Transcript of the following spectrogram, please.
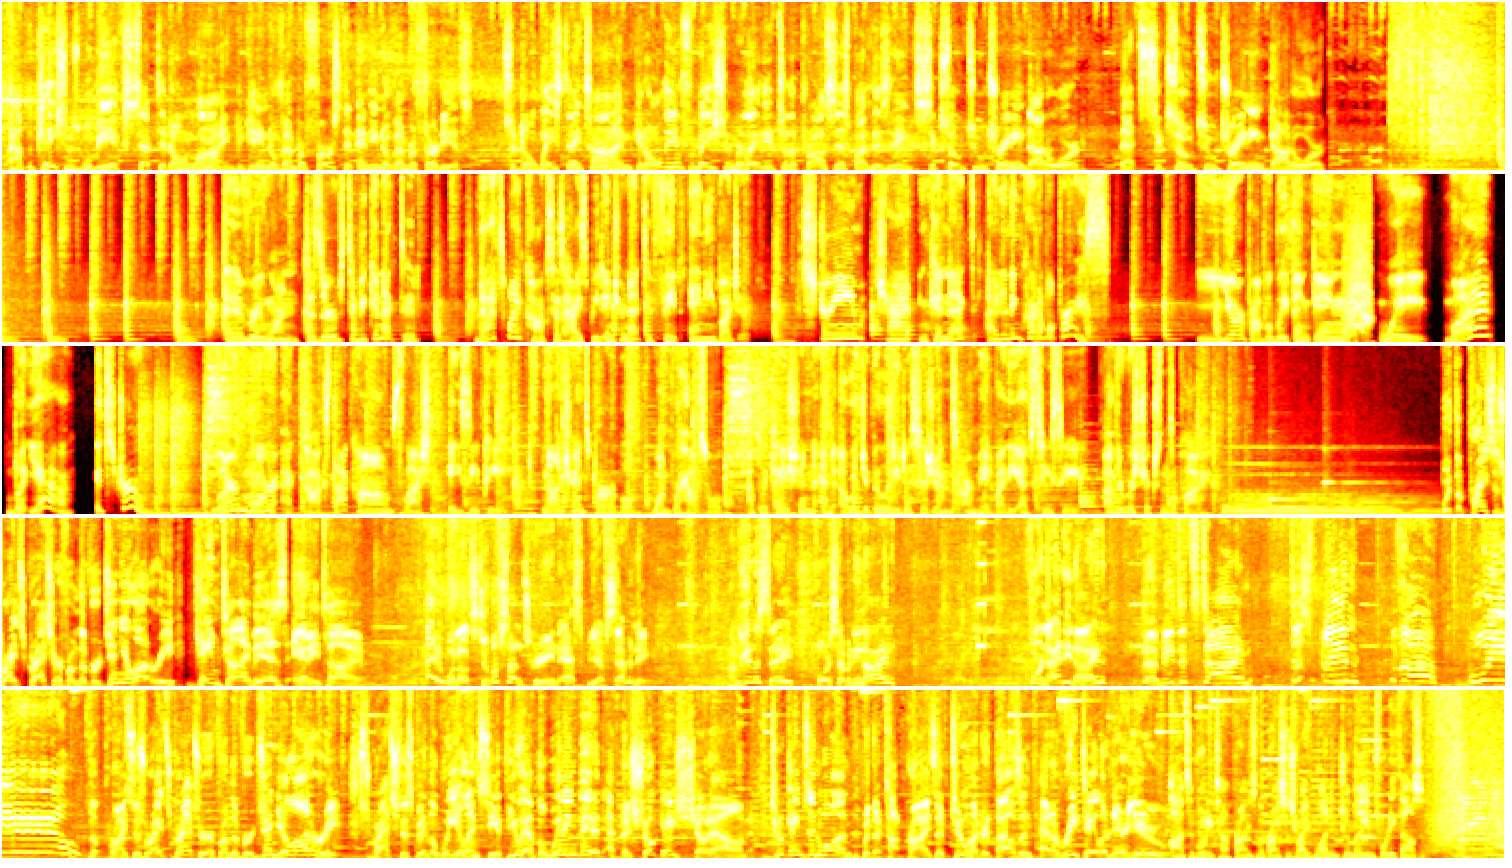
Applications will be accepted online beginning November 1st and ending November 30th. So don't waste any time. Get all the information related to the process by visiting 602training.org. That's 602training.org. Everyone deserves to be connected. That's why Cox has high speed internet to fit any budget. Stream, chat, and connect at an incredible price. You're probably thinking, wait, what? But yeah, it's true. Learn more at cox.com slash ACP. Non-transferable, one per household. Application and eligibility decisions are made by the FCC. Other restrictions apply. With the Price is Right scratcher from the Virginia Lottery, game time is anytime. Hey, one ounce tube of sunscreen, SPF 70. I'm gonna say 479, 499. That means it's time to spin the wheel. The Price is Right scratcher from the Virginia Lottery. Scratch to spin the wheel and see if you have the winning bid at the Showcase Showdown. Two games in one with a top prize of 200000 at a retailer near you. Odds of winning top prize in the Price is Right, 1 in 2,040,000.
